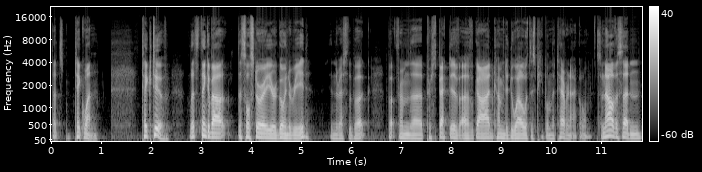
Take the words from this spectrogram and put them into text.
That's take one. Take two. Let's think about this whole story you're going to read in the rest of the book, but from the perspective of God come to dwell with his people in the tabernacle. So now all of a sudden,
